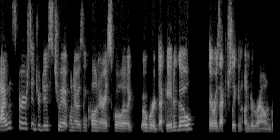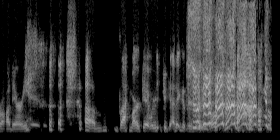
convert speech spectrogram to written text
I was first introduced to it when i was in culinary school like over a decade ago there was actually like an underground raw dairy um, black market where you could get it because it was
